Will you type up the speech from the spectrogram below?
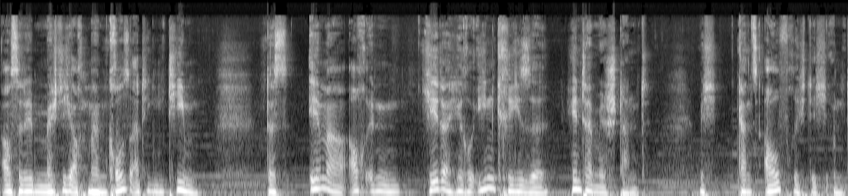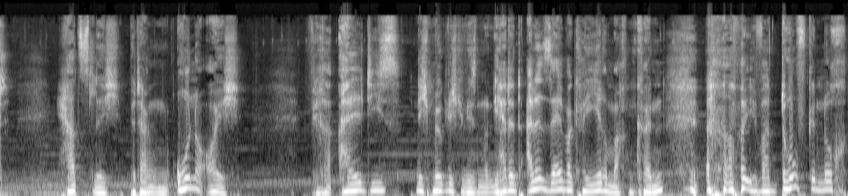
außerdem möchte ich auch meinem großartigen Team, das immer, auch in jeder Heroinkrise hinter mir stand, mich ganz aufrichtig und herzlich bedanken. Ohne euch wäre all dies nicht möglich gewesen. Und ihr hättet alle selber Karriere machen können, aber ihr wart doof genug,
